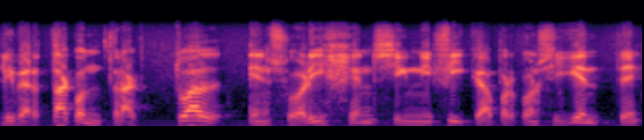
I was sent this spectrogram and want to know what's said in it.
Libertad contractual en su origen significa, por consiguiente,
